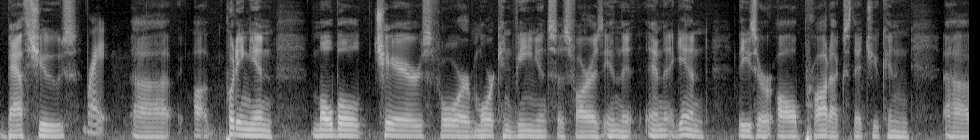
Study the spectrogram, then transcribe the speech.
bath shoes. Right. Uh, uh, putting in mobile chairs for more convenience as far as in the and again, these are all products that you can uh,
